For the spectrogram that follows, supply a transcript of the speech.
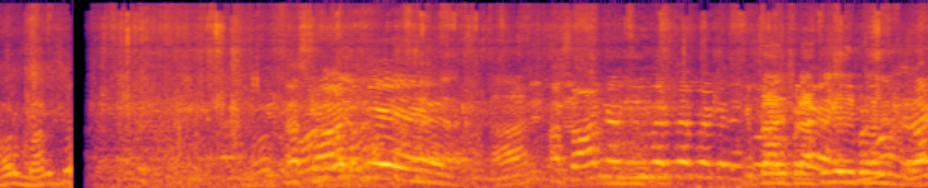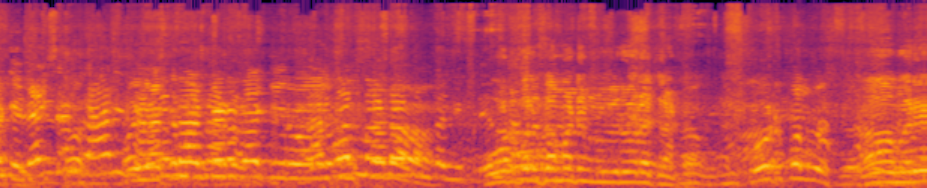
ಅವ್ರ ಮನಸ್ಸು కోటి రూపాయలు సమ్మంటే నువ్వు ఇరవై లక్షలు అంటావు కోటి రూపాయలు వస్తుంది. ఆ, మరి.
